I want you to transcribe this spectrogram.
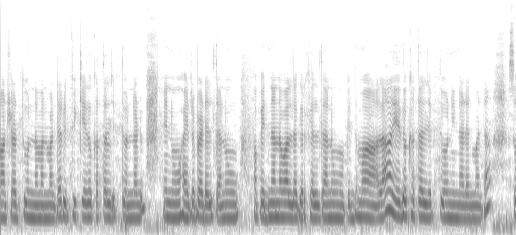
మాట్లాడుతూ ఉన్నామన్నమాట. రిత్విక్ ఏదో కథలు చెప్తూ ఉన్నాడు. నేను హైదరాబాద్ వెళ్తాను మా పెద్దనాన్న వాళ్ళ దగ్గరికి వెళ్తాను మా పెద్దమ్మ అలా ఏదో కథలు చెప్తూ నిన్నాడనమాట సో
